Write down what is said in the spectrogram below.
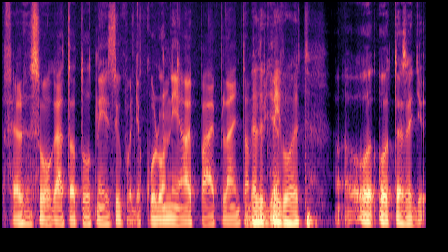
felhőszolgáltatót nézzük, vagy a Colonial Pipeline-t, ami ugye, mi volt? Ott ez egy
